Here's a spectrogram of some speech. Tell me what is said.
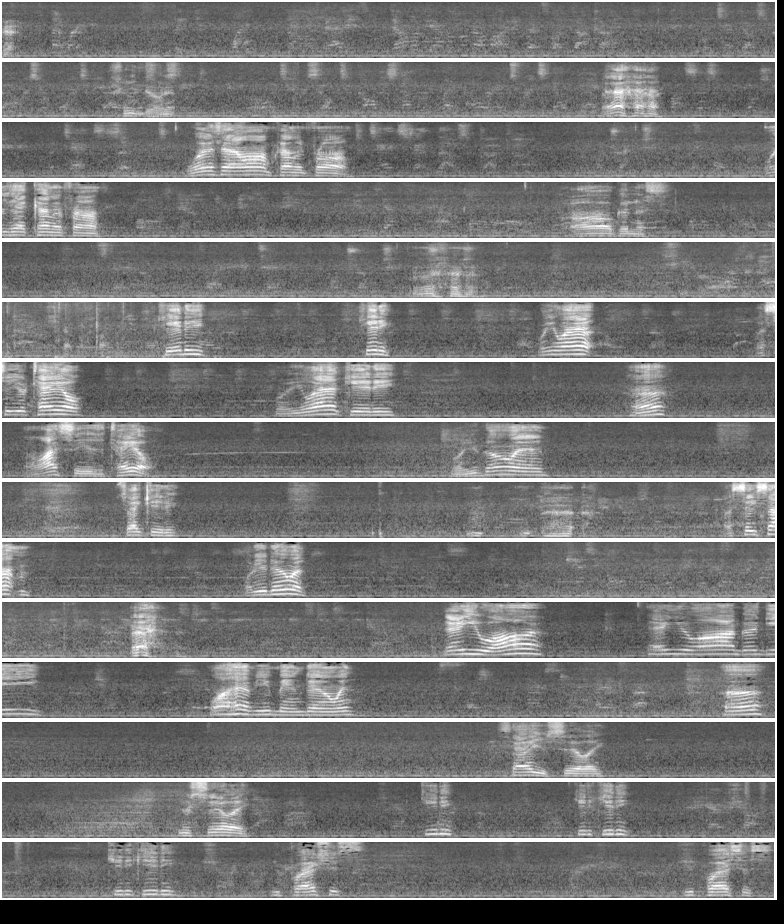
Okay. She ain't doing it. Where's that arm coming from? Where's that coming from? Oh, goodness. Kitty? Kitty? Where you at? I see your tail. Where you at, kitty? Huh? All I see is a tail. Where you going? Say, kitty. Mm, uh, I see something. What are you doing? Uh, there you are. There you are, Googie. What have you been doing? Huh? Say you silly. You're silly. Kitty. Kitty, kitty. Kitty, kitty. You precious. You precious.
